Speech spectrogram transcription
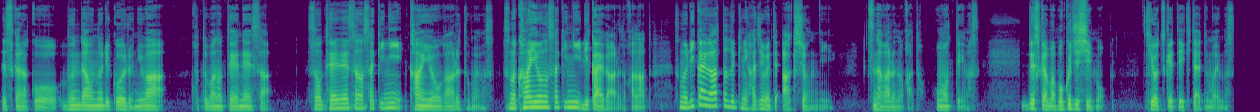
ですからこう分断を乗り越えるには言葉の丁寧さその丁寧さの先に寛容があると思います。その寛容の先に理解があるのかなと。その理解があった時に初めてアクションにつながるのかと思っています。ですからまあ僕自身も気をつけていきたいと思います。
